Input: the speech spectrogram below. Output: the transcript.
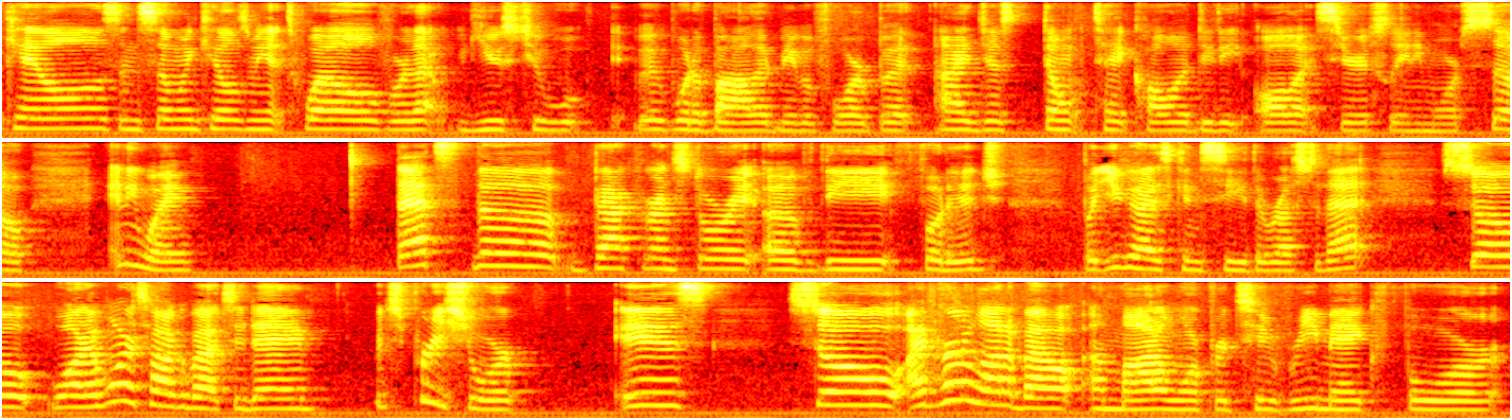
kills and someone kills me at 12 or that used to it would have bothered me before, but I just don't take Call of Duty all that seriously anymore. So, anyway, that's the background story of the footage, but you guys can see the rest of that. So, what I want to talk about today which is pretty short, is so I've heard a lot about a Modern Warfare 2 remake for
